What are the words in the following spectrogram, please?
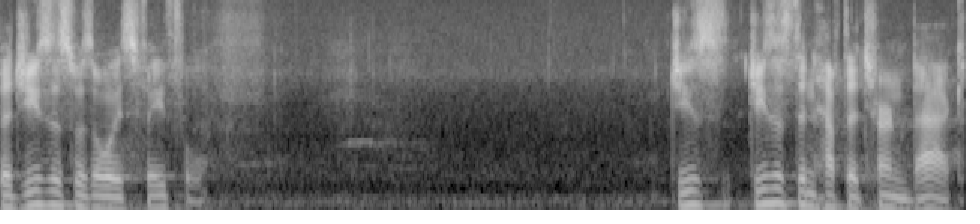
But Jesus was always faithful. Jesus, Jesus didn't have to turn back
